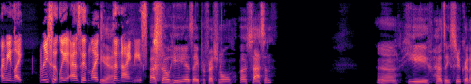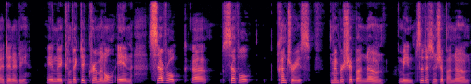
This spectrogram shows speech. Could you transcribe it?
I mean, like, recently, as in, like, Yeah. the 90s. Uh, so he is a professional assassin. Uh, he has a secret identity and a convicted criminal in several uh, several countries. Membership unknown. I mean, citizenship unknown.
